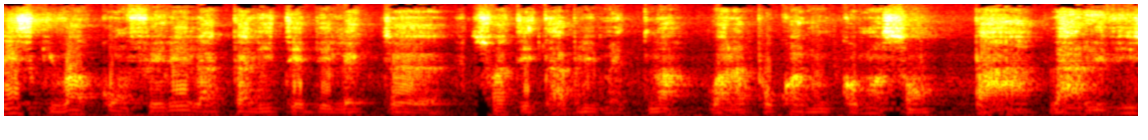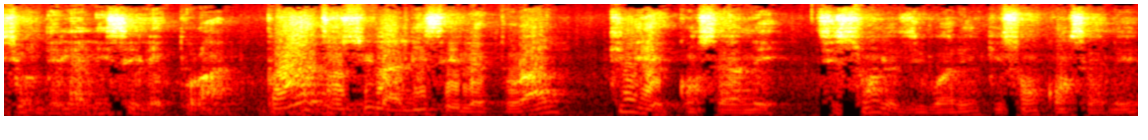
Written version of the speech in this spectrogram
liste qui va conférer la qualité d'électeur soit établie maintenant. Voilà pourquoi nous commençons par la révision de la liste électorale. Pour être sur la liste électorale, qui est concerné Ce sont les Ivoiriens qui sont concernés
